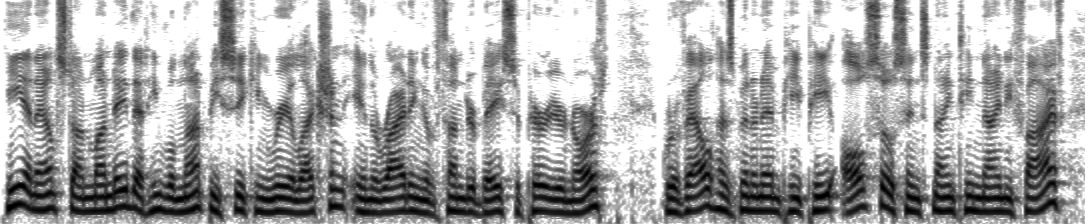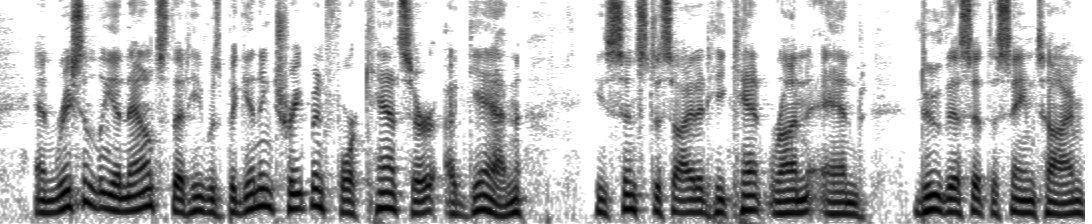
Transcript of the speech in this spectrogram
He announced on Monday that he will not be seeking re election in the riding of Thunder Bay Superior North. Gravelle has been an MPP also since 1995 and recently announced that he was beginning treatment for cancer again. He's since decided he can't run and do this at the same time.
